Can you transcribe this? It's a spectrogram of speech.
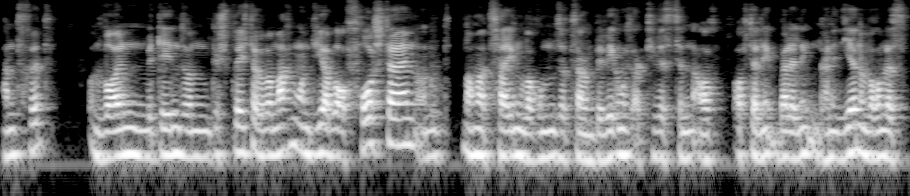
antritt und wollen mit denen so ein Gespräch darüber machen und die aber auch vorstellen und nochmal zeigen, warum sozusagen Bewegungsaktivistinnen auch auf der Linken, bei der Linken kandidieren und warum das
